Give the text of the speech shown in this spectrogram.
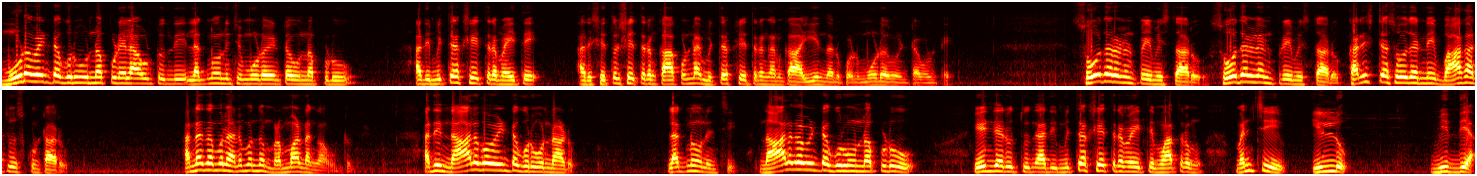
మూడో వెంట గురువు ఉన్నప్పుడు ఎలా ఉంటుంది? లగ్నం నుంచి మూడో వెంట ఉన్నప్పుడు? అది మిత్రక్షేత్రం అయితే అది శత్రుక్షేత్రం కాకుండా మిత్రక్షేత్రం కనుక అయ్యింది అనుకోండి మూడో వెంట ఉంటే. సోదరులను ప్రేమిస్తారు. సోదరులను ప్రేమిస్తారు. కనిష్ట సోదరిని బాగా చూసుకుంటారు. అన్నదమ్ముల అనుబంధం బ్రహ్మాండంగా ఉంటుంది. అది నాలుగవ ఇంట గురువు ఉన్నాడు. లగ్నం నుంచి నాలుగవ ఇంట గురువు ఉన్నప్పుడు ఏం జరుగుతుంది? అది మిత్రక్షేత్రం అయితే మాత్రం మంచి ఇల్లు విద్య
